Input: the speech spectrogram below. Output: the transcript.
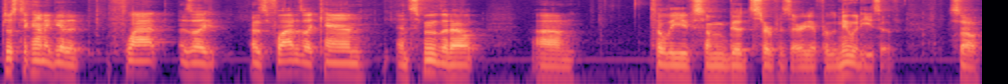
just to kind of get it flat as I as flat as I can and smooth it out. Um, to leave some good surface area for the new adhesive. So,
